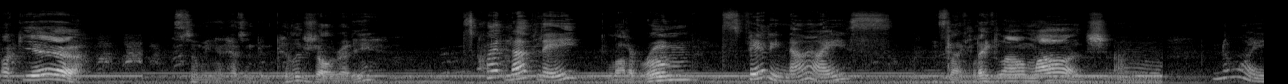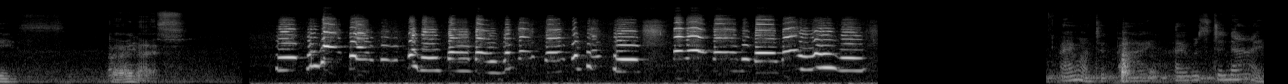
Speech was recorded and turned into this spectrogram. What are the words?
Fuck yeah. Assuming it hasn't been pillaged already. It's quite lovely. A lot of room. It's very nice. It's like Lake Lawn Lodge. Oh, nice. Very nice. I wanted pie. I was denied.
